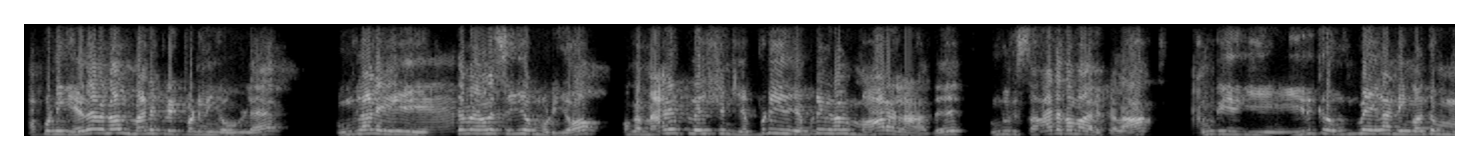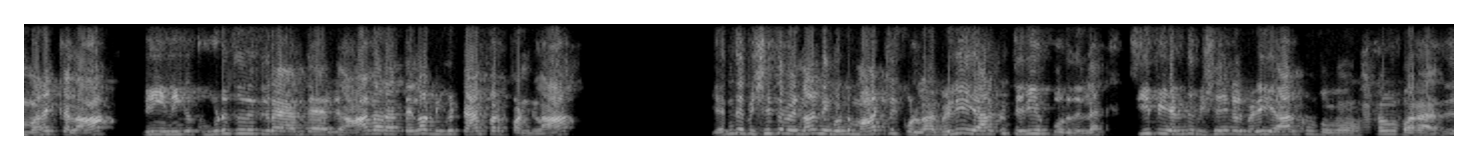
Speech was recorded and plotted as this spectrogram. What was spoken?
அப்போ நீங்க எதை வேணாலும் மேனிபுலேட் பண்ணுவீங்க உள்ள. உங்களால எதை வேணாலும் செய்ய முடியும். உங்க மேனிபுலேஷன் எப்படி எப்படி வேணாலும் மாறலாம் அது. உங்களுக்கு சாதகமா இருக்கலாம். அங்க இருக்கிற உண்மையெல்லாம் நீங்க வந்து மறைக்கலாம். நீங்க நீங்க கொடுத்திருக்கிற அந்த ஆதாரத்தை எல்லாம் நீங்க டேம்பர் பண்ணலாம். எந்த விஷயத்த வேணாலும் நீங்க வந்து மாற்றிக்கொள்ளலாம். வெளியே யாருக்கும் தெரிய போறது இல்ல சிபிஐ இருந்து விஷயங்கள் வெளியே யாருக்கும் வரவும் வராது.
